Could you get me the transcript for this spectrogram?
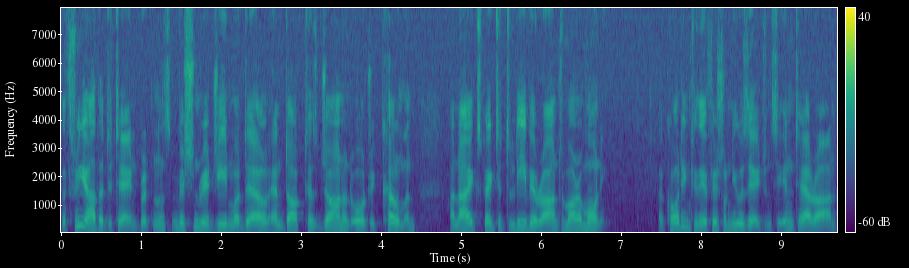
The three other detained Britons, missionary Jean Waddell and doctors John and Audrey Coleman, are now expected to leave Iran tomorrow morning. According to the official news agency in Tehran,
